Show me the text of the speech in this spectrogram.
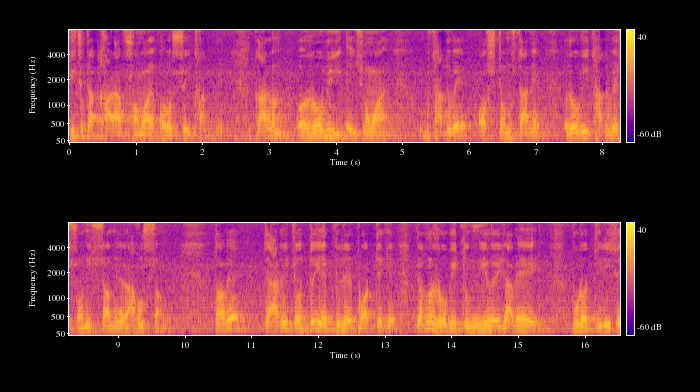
কিছুটা খারাপ সময় অবশ্যই থাকবে। কারণ রবি এই সময় থাকবে অষ্টম স্থানে, রবি থাকবে শনির সঙ্গে, রাহুর সঙ্গে। তবে তেরোই চোদ্দোই এপ্রিলের পর থেকে যখন রবি তুঙ্গি হয়ে যাবে, পুরো তিরিশে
